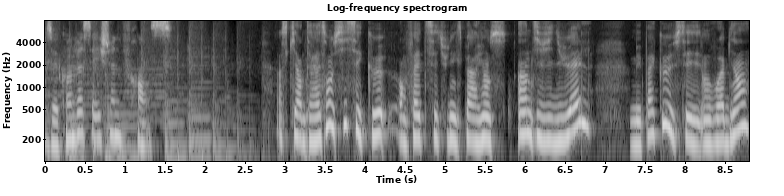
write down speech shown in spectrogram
The Conversation France. Ce qui est intéressant aussi, c'est que en fait, c'est une expérience individuelle, mais pas que. On voit bien,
